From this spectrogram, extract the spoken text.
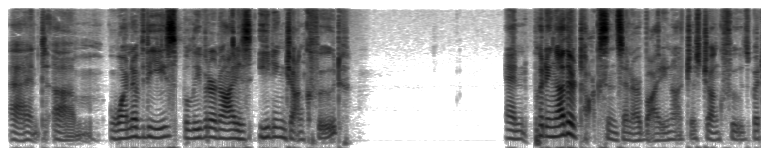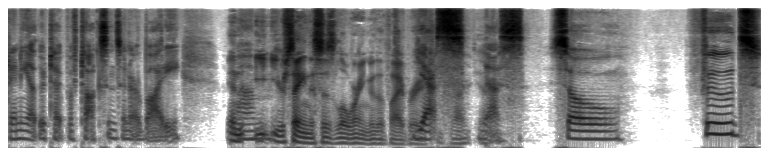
and um, one of these, believe it or not, is eating junk food and putting other toxins in our body, not just junk foods, but any other type of toxins in our body. And y you're saying this is lowering the vibration. Um, Yes, right? Yeah. yes. So foods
